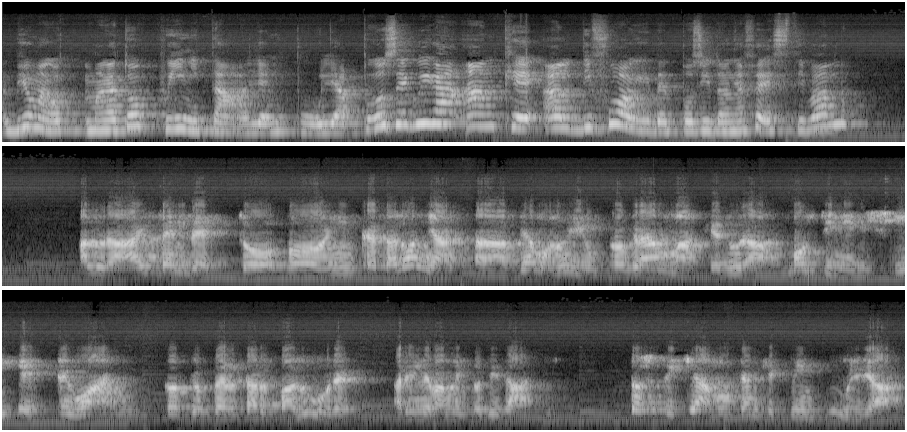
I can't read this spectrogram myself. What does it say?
Biomaratò qui in Italia, in Puglia, proseguirà anche al di fuori del Posidonia Festival? Allora, hai ben detto, eh, in Catalogna eh, abbiamo noi un programma che dura molti mesi e più anni, proprio per dar valore al rilevamento dei dati. Auspichiamo che anche qui in Puglia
